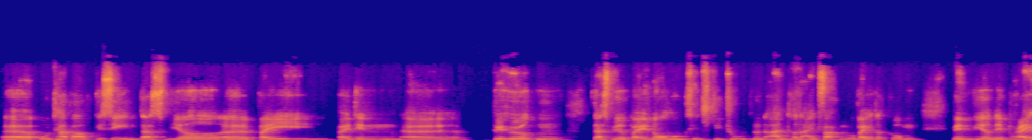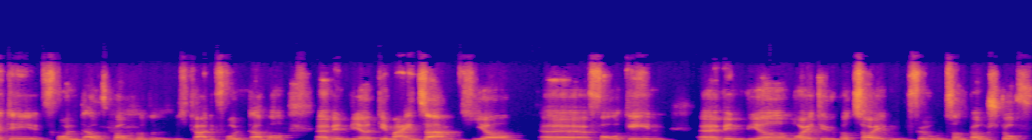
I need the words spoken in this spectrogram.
äh, und habe auch gesehen, dass wir äh, bei, bei den äh, Behörden, dass wir bei Normungsinstituten und anderen einfach nur weiterkommen, wenn wir eine breite Front aufbauen oder nicht gerade Front, aber äh, wenn wir gemeinsam hier äh, vorgehen, wenn wir Leute überzeugen für unseren Baustoff,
